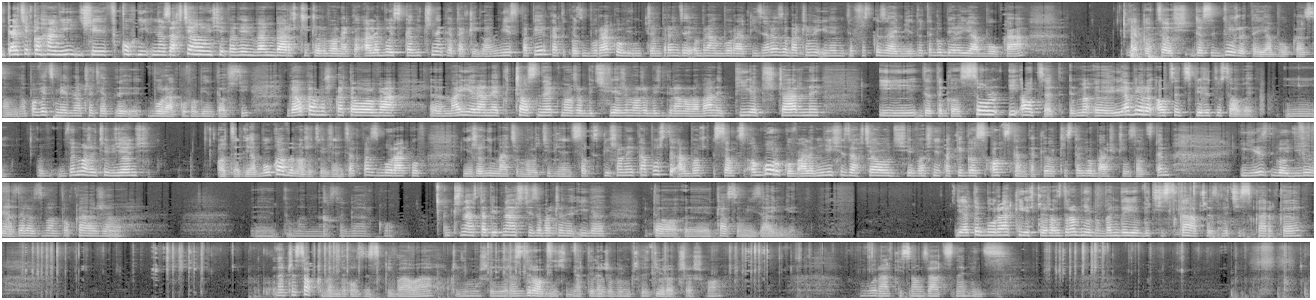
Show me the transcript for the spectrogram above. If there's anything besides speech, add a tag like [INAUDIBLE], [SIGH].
Witajcie kochani, dzisiaj w kuchni, no zachciało mi się, powiem Wam, barszczu czerwonego, ale błyskawicznego takiego, nie z papierka, tylko z buraku, więc czym prędzej obrałam buraki. Zaraz zobaczymy, ile mi to wszystko zajmie. Do tego biorę jabłka, jako coś, dosyć duże te jabłka są, no powiedzmy 1 trzecia y, buraków objętości. Gałka muszkatołowa, y, majeranek, czosnek, może być świeży, może być granulowany, pieprz czarny, i do tego sól i ocet. Y, Ja biorę ocet spirytusowy. Mm, Wy możecie wziąć ocet jabłkowy, możecie wziąć zakwas z buraków. Jeżeli macie, możecie wziąć sok z kiszonej kapusty albo sok z ogórków, ale mnie się zachciało dzisiaj właśnie takiego z octem, takiego czystego barszczu z octem. I jest godzina, zaraz Wam pokażę. Y, Tu mam na zegarku. 13.15, zobaczymy ile to y, czasu mi zajmie. Ja te buraki jeszcze rozdrobnię, bo będę je wyciskała przez wyciskarkę. Znaczy sok będę uzyskiwała, czyli muszę je rozdrobnić na tyle, żeby mi przez dziurę przeszło. Buraki są zacne, więc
